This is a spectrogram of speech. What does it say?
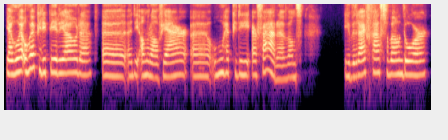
Ja, hoe, hoe heb je die periode, die anderhalf jaar, hoe heb je die ervaren? Want je bedrijf gaat gewoon door.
